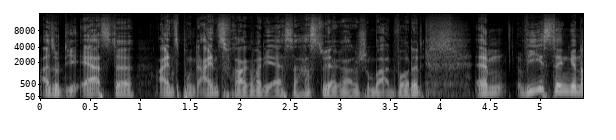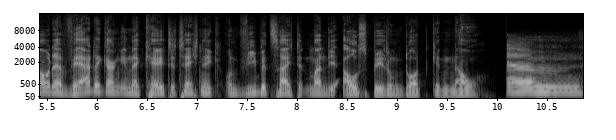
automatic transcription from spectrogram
Also die erste 1.1-Frage war die erste, hast du ja gerade schon beantwortet. Ähm, wie ist denn genau der Werdegang in der Kältetechnik und wie bezeichnet man die Ausbildung dort genau? Ähm,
